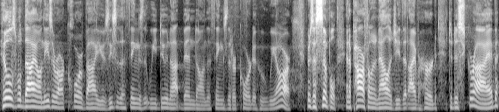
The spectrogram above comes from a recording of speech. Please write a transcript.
Hills will die on. These are our core values. These are the things that we do not bend on, the things that are core to who we are. There's a simple and a powerful analogy that I've heard to describe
